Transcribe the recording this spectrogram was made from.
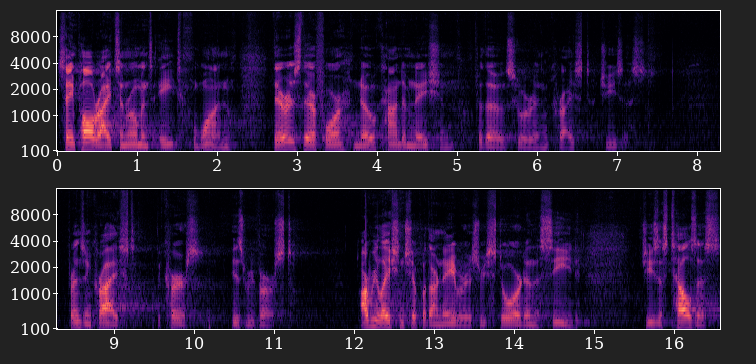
St. Paul writes in Romans 8 1 There is therefore no condemnation for those who are in Christ Jesus. Friends in Christ, the curse is reversed. Our relationship with our neighbor is restored in the seed Jesus tells us,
